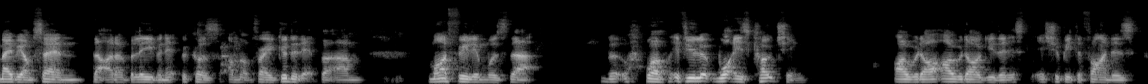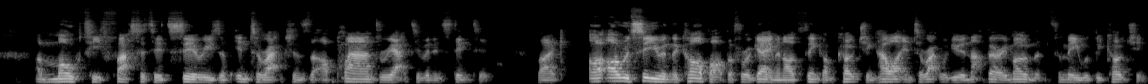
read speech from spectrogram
maybe I'm saying that I don't believe in it because I'm not very good at it. But um, my feeling was that, that well, if you look, what is coaching? I would I would argue that it should be defined as a multifaceted series of interactions that are planned, reactive, and instinctive. Like I, I, would see you in the car park before a game, and I'd think I'm coaching. How I interact with you in that very moment for me would be coaching.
